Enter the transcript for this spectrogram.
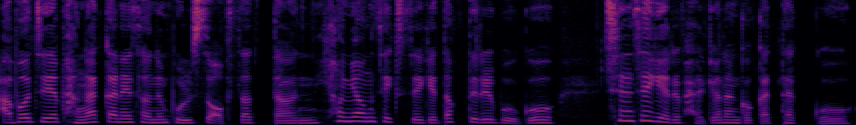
아버지의 방앗간에서는 볼 수 없었던 형형색색의 떡들을 보고 신세계를 발견한 것 같았고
